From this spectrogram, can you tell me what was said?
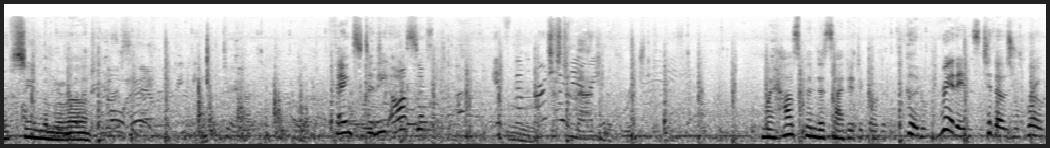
I've seen them around here. Thanks to the awesome. Hmm, just imagine if Rich My husband decided to go to the... Good riddance to those rodents.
